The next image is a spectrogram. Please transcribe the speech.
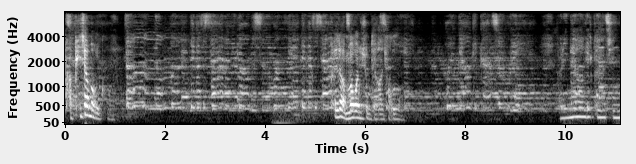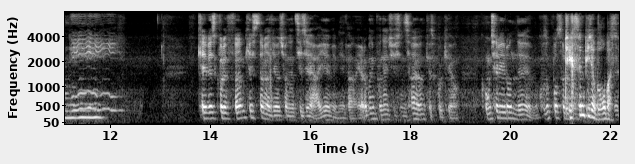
밥 피자 먹을 거. 피자 안 먹은 지좀 돼가지고. KBS 쿨 FM 키스터 라디오 저는 DJ IM입니다. 여러분이 보내주신 사연 계속 볼게요. 0715님 고속버스를 빅슨 피자 먹어봤어요.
